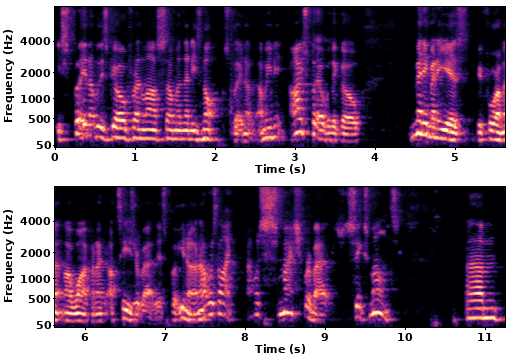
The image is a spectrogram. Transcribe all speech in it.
he's splitting up with his girlfriend last summer, and then he's not splitting up. I mean, I split up with a girl many many years before I met my wife, and I, will tease her about this. But you know, and I was like, I was smashed for about six months. Um,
